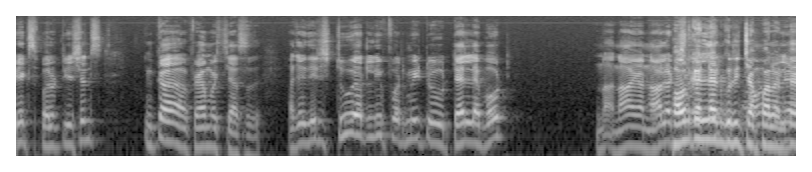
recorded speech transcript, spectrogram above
makes politicians ఇంకా ఫేమస్ చేస్తుంది. అదే it is too early for me to tell about నా నాలెడ్జ్ పవన్ కళ్యాణ్ గురించి చెప్పాలంటే,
